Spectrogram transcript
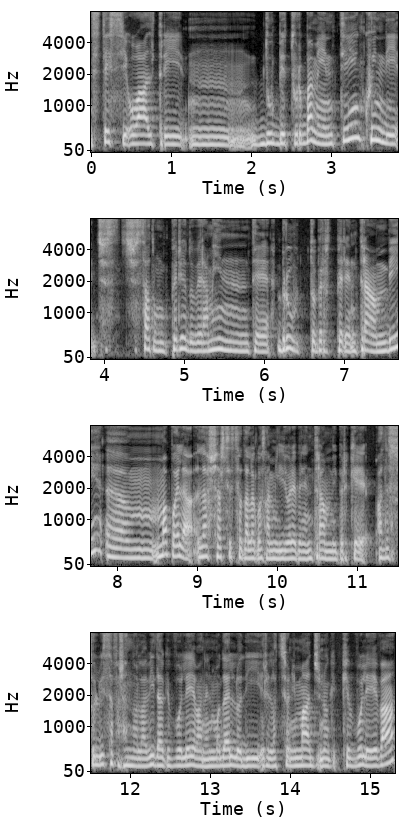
stessi o altri mh, dubbi e turbamenti, quindi c'è, c'è, stato un periodo veramente brutto per, per entrambi, ehm, ma poi la, lasciarsi è stata la cosa migliore per entrambi perché adesso lui sta facendo la vita che voleva nel modello di relazione immagino che, che voleva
